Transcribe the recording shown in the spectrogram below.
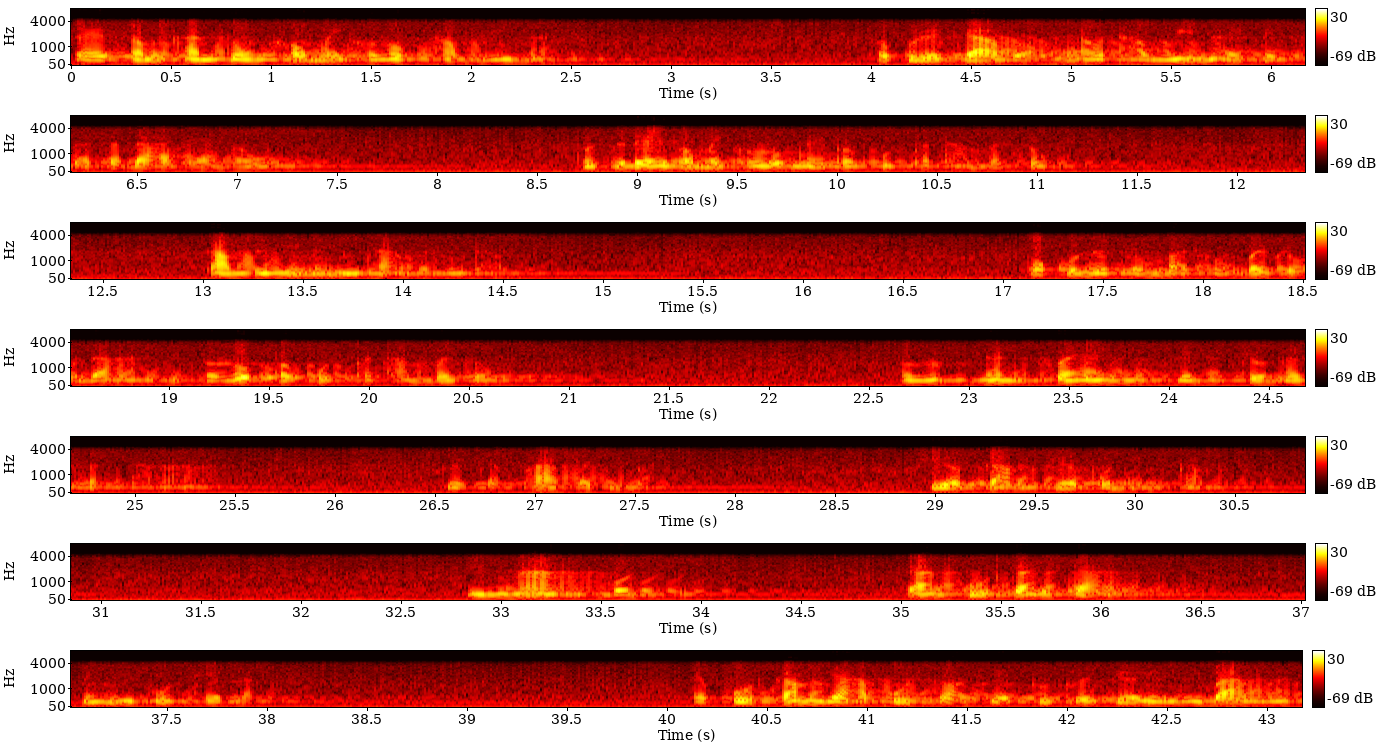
แต่สำคัญตรงเขาไม่เคารพธรรมวินัยพระพุทธเจ้าบอกให้เอาธรรมวินัยเป็นศาสดาแทนพระองค์ก็แสดงเขาไม่เคารพในพระพุทธพระธรรมพระสงฆ์กรรมตรงนี้ไม่มีทางบรรลุธรรมเพราะคุณสมบัติของพระโสดาเคารพพระพุทธพระธรรมพระสงฆ์นั่นแฟนนะเป็นอจนและศรัทธาเกิดจากภาคปฏิบัติ เชื่อกรรม เชื่อผลแห่งกรรมอินห้ามบริสุทธิ์การพูดการจาไม่มีพูดเท็จละแต่พูดคำหยาพูดส่อเสียดพูดเพ้อเจ้อยังมีบ้างนะ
